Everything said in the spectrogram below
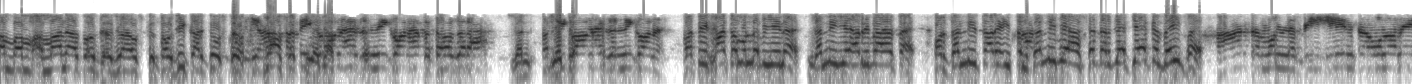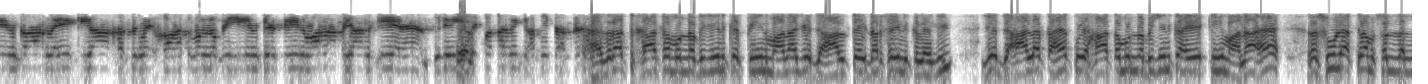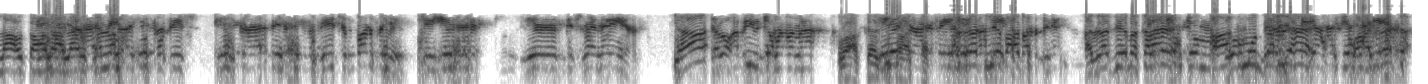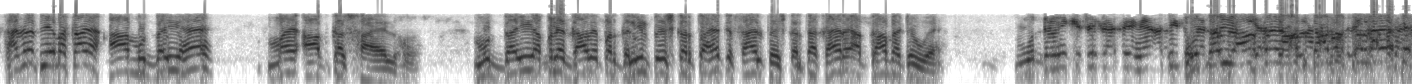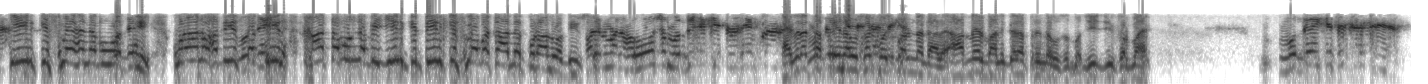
مانا جو ہے اس کی توجہ کر کے اس کو کون ہے؟ زنی کون ہے؟ بتاؤ ذرا۔ کون ہے؟ زنی کون ہے؟ پتی خاتم النبیین ہے۔ زنی یہ روایت ہے۔ اور زنی تارے زنی بھی ایسے درجے کے کہ ضعیف ہے۔ خاتم النبیین کا انہوں نے انکار نہیں کیا۔ ختم خاتم النبیین کے تین معنی بیان کیے ہیں۔ تجھے یہ بھی پتہ نہیں کہ ابھی تک حضرت خاتم النبیین کے تین معنی یہ جہالتیں ادھر سے ہی نکلیں گی۔ یہ جہالت ہے کوئی خاتم النبیین کا ایک ہی معنی ہے۔ رسول اکرم صلی اللہ تعالی علیہ وسلم پڑھ دے کہ یہ یہ کس میں نہیں ہے۔ کیا؟ چلو ابھی جو واہ کیسی بات ہے۔ حضرت یہ بات حضرت یہ بتائیں آپ مدعی ہے حضرت یہ بتائیں آپ مدعی ہے میں آپ کا سائل ہوں۔ مدعی اپنے دعوے پر دلیل پیش کرتا ہے کہ سائل پیش کرتا ہے۔ خیر ہے آپ کہاں بیٹھے ہوئے ہیں؟ مدعی کسے کہتے ہیں؟ ابھی تو تین قسمیں ہیں نبوت کی۔ قرآن و حدیث میں تین خاتم النبیین کی تین قسمیں بتا دیں قرآن و حدیث منحوس مدعی کی تعریف۔ حضرت اپنی نوسط کوئی پر نہ ڈالے۔ آپ مہربانی کریں اپنی نوسط جی جی فرمائیں۔ مدعی کسے کہتے ہیں؟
